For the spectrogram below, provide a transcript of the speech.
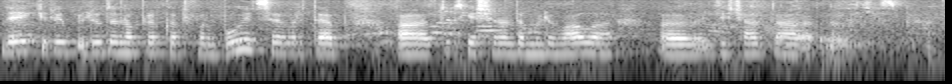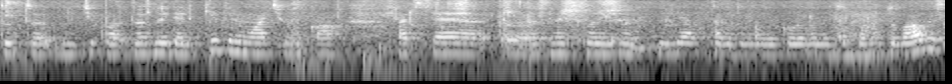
деякі лю- люди, наприклад, фарбують цей вертеп, а тут я ще не домалювала е, дівчата. е, Тут е, ну, типа, должны ляльки тримати в руках, а це е, знайшли, ну я так думаю, коли вони типу, готувалися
